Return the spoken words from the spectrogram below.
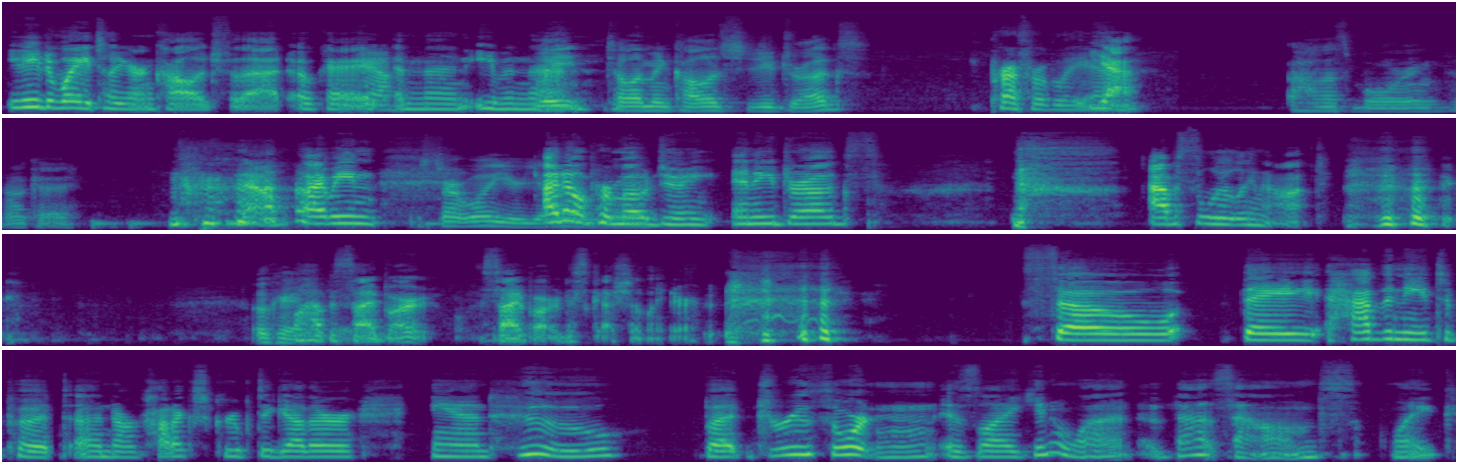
you need to wait till you're in college for that, okay? Yeah. And then even then, Wait till I'm in college to do drugs? Preferably, yeah. yeah. Oh, that's boring. Okay. No, I mean, Start while you're young. I don't and promote doing any drugs. Absolutely not. okay. We'll have a sidebar sidebar discussion later. So they have the need to put a narcotics group together, and who but Drew Thornton is like, you know what? That sounds like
